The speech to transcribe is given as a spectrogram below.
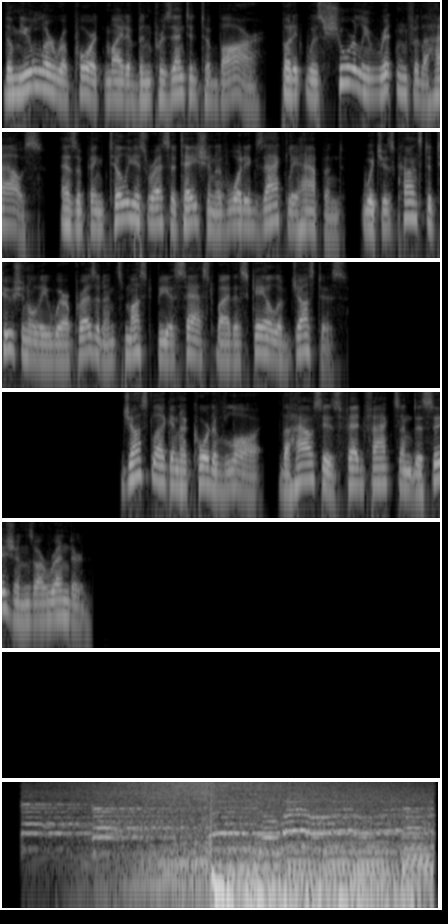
The Mueller report might have been presented to Barr, but it was surely written for the House as a punctilious recitation of what exactly happened, which is constitutionally where presidents must be assessed by the scale of justice. Just like in a court of law, the House is fed facts and decisions are rendered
